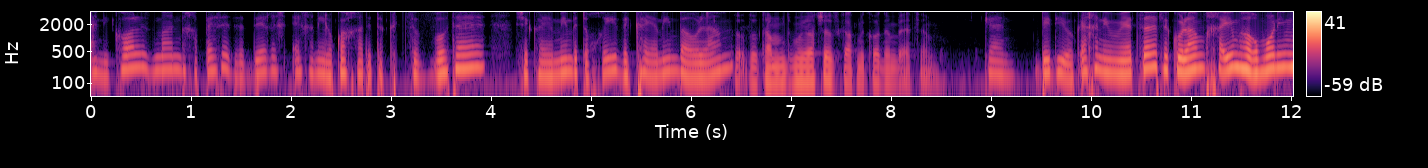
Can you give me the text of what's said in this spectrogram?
אני כל הזמן מחפשת את הדרך איך אני לוקחת את הקצוות האלה שקיימים בתוכי וקיימים בעולם. זאת אותן דמויות שהזכרת מקודם בעצם. כן, בדיוק. איך אני מייצרת לכולם חיים הרמוניים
